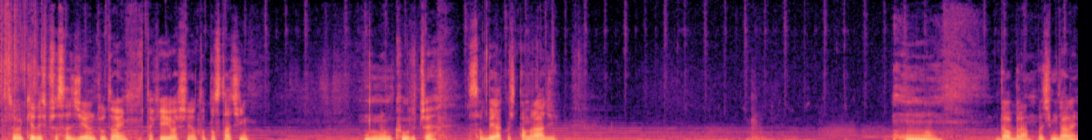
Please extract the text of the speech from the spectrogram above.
którego kiedyś przesadziłem tutaj w takiej właśnie oto postaci. No kurczę, sobie jakoś tam radzi. No, dobra, lecimy dalej.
